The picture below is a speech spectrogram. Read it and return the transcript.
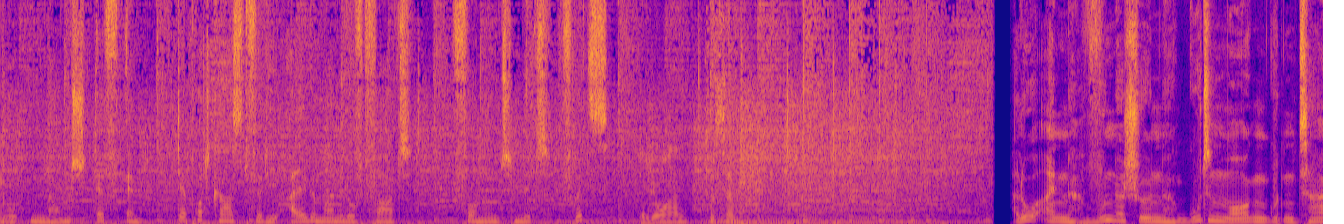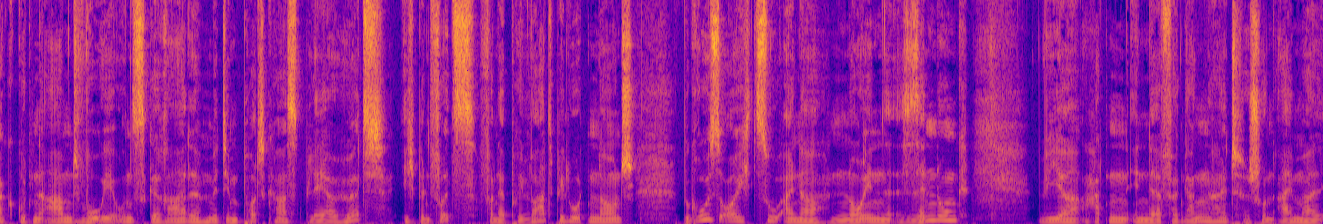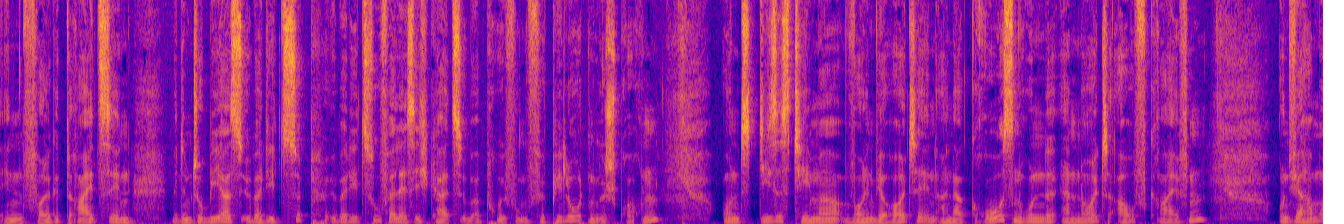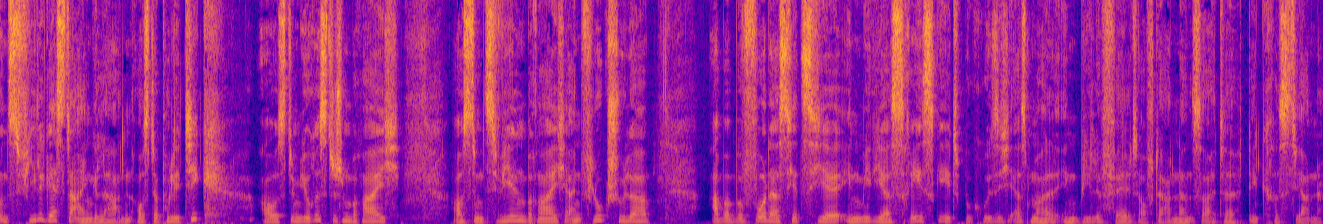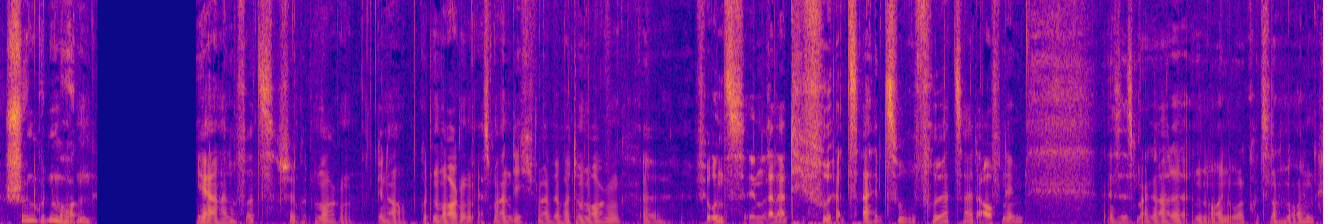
Privatpiloten Lounge FM, der Podcast für die allgemeine Luftfahrt von und mit Fritz, der Johann, Christian. Hallo, einen wunderschönen guten Morgen, guten Tag, guten Abend, wo ihr uns gerade mit dem Podcast-Player hört. Ich bin Fritz von der Privatpiloten Lounge, begrüße euch zu einer neuen Sendung. Wir hatten in der Vergangenheit schon einmal in Folge 13 mit dem Tobias über die ZYP, über die Zuverlässigkeitsüberprüfung für Piloten gesprochen. Und dieses Thema wollen wir heute in einer großen Runde erneut aufgreifen. Und wir haben uns viele Gäste eingeladen aus der Politik, aus dem juristischen Bereich, aus dem zivilen Bereich, ein Flugschüler, aber bevor das jetzt hier in Medias Res geht, begrüße ich erstmal in Bielefeld auf der anderen Seite den Christian. Schönen guten Morgen. Ja, hallo Fritz, schönen guten Morgen. Genau, guten Morgen erstmal an dich, weil wir heute Morgen äh, für uns in relativ früher Zeit, zu früher Zeit aufnehmen. Es ist mal gerade 9 Uhr, kurz nach 9.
